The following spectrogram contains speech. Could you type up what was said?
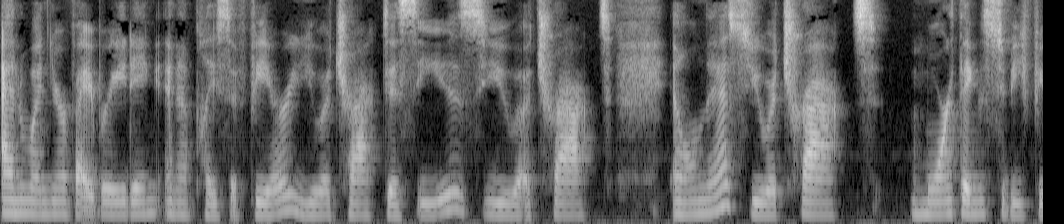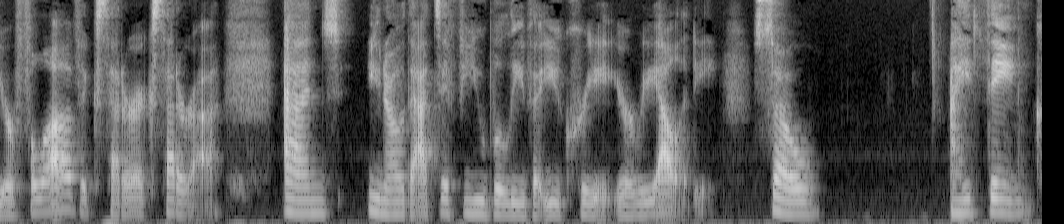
And when you're vibrating in a place of fear, you attract disease, you attract illness, you attract more things to be fearful of, et cetera, et cetera. And, you know, that's if you believe that you create your reality. So I think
